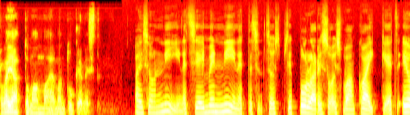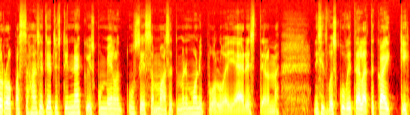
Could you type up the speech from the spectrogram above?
rajattoman maailman tukemista ai se on niin, että se ei mene niin, että se, se, olisi, se polarisoisi vaan kaikkea. Et Euroopassahan se tietysti näkyisi, kun meillä on useissa maissa tämmöinen monipuoluejärjestelmä, niin sitten voisi kuvitella, että kaikki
